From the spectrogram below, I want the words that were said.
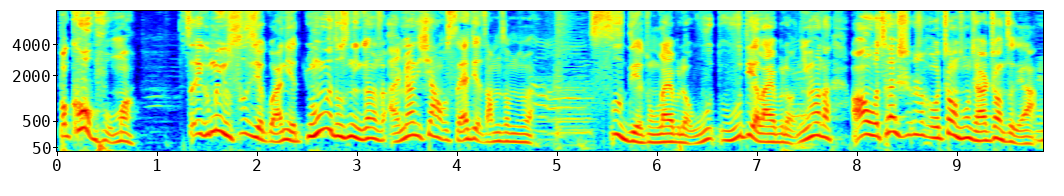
不靠谱嘛。再一个没有时间观念，永远都是你跟他说，哎，明天下午三点咱们怎么怎么？四点钟来不了，五五点来不了。你问他啊，我才收拾好正从家正走呀。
